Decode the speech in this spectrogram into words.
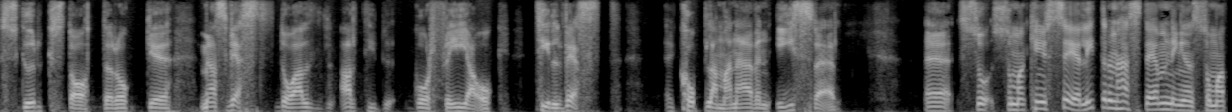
skurkstater och eh, medan väst då all, alltid går fria och till väst eh, kopplar man även Israel. Eh, så, så man kan ju se lite den här stämningen som att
